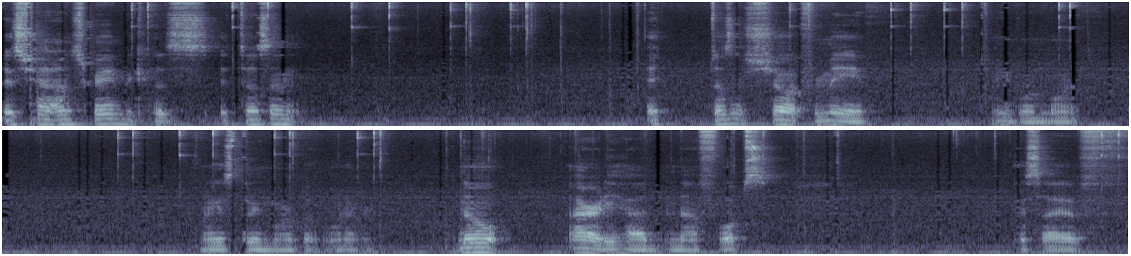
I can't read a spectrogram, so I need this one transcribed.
is chat on screen? Because it doesn't... It doesn't show it for me. I need one more. I guess three more, but whatever. No, I already had enough. Whoops. Guess I have...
